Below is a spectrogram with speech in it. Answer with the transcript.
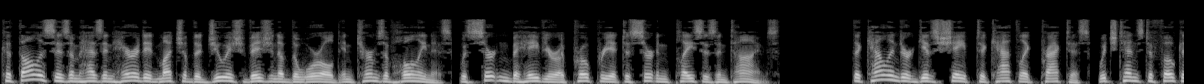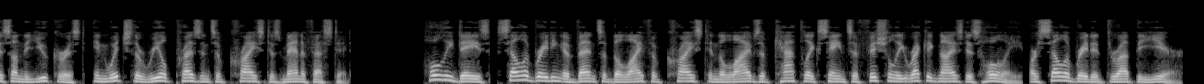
Catholicism has inherited much of the Jewish vision of the world in terms of holiness, with certain behavior appropriate to certain places and times. The calendar gives shape to Catholic practice, which tends to focus on the Eucharist, in which the real presence of Christ is manifested. Holy days, celebrating events of the life of Christ and the lives of Catholic saints officially recognized as holy, are celebrated throughout the year.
